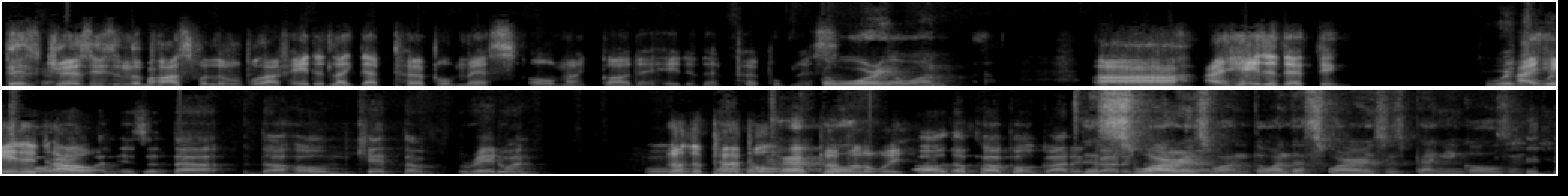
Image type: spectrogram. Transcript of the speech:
there's okay. jerseys in the But- past for Liverpool I've hated, like that purple mess. Oh my god, I hated that purple mess. The Warrior one. Ah, I hated that thing. Which, I which hated Warrior our- one? Is it the the home kit, the red one? Or... No, the the purple, purple. purple away. oh, the purple. Got it. The got it, Suarez got one. The one that Suarez was banging goals in.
